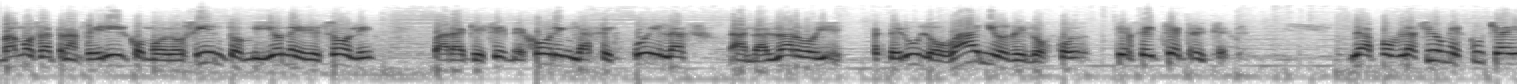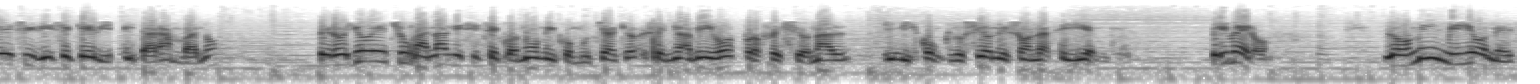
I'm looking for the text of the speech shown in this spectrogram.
vamos a transferir como 200 millones de soles para que se mejoren las escuelas a lo largo de Perú, los baños de los colegios, etcétera, etcétera. La población escucha eso y dice que bien, caramba, ¿no? Pero yo he hecho un análisis económico, muchachos, señor amigos, profesional, y mis conclusiones son las siguientes. Primero, los mil millones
